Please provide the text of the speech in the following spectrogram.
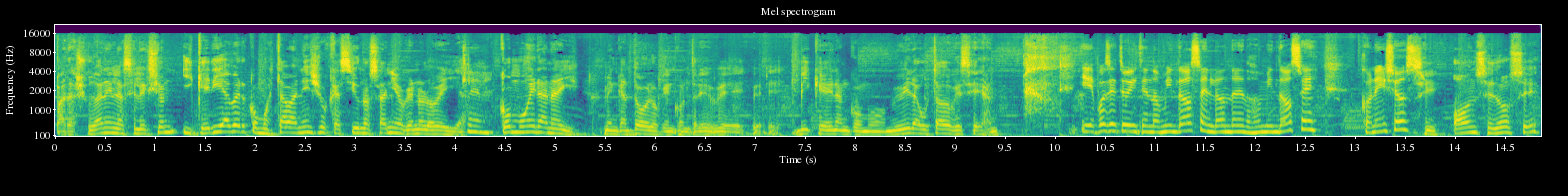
para ayudar en la selección y quería ver cómo estaban ellos, que hacía unos años que no lo veía. Claro. Cómo eran ahí. Me encantó lo que encontré. Vi que eran como, me hubiera gustado que sean. Y después estuviste en 2012, en Londres en 2012, con ellos. Sí, 11, 12.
